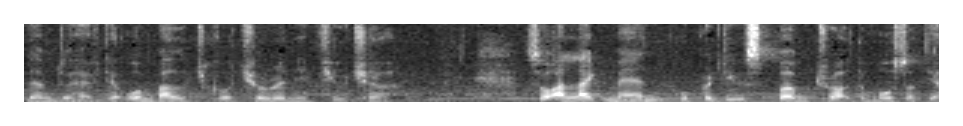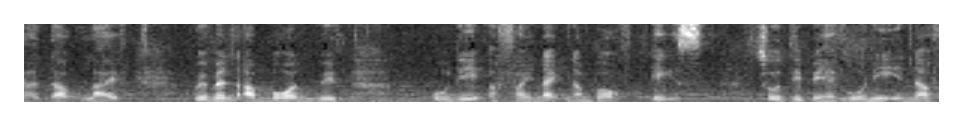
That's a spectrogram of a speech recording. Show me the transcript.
them to have their own biological children in future. So unlike men who produce sperm throughout the most of their adult life, women are born with only a finite number of eggs. So they may have only enough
